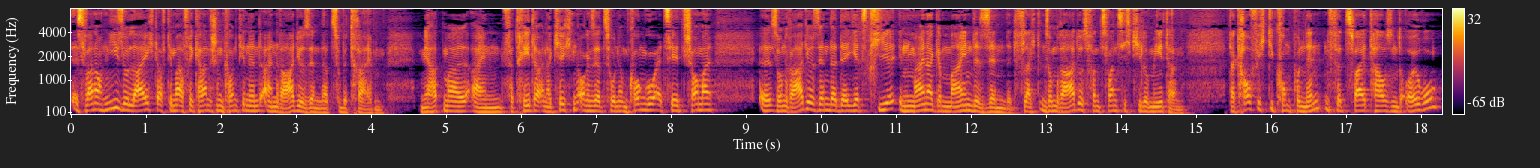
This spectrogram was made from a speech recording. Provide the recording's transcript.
es war noch nie so leicht, auf dem afrikanischen Kontinent einen Radiosender zu betreiben. Mir hat mal ein Vertreter einer Kirchenorganisation im Kongo erzählt, schau mal, äh, so ein Radiosender, der jetzt hier in meiner Gemeinde sendet, vielleicht in so einem Radius von 20 Kilometern, da kaufe ich die Komponenten für 2000 Euro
